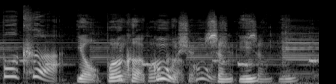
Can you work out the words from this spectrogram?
播客，有播客故事声音。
